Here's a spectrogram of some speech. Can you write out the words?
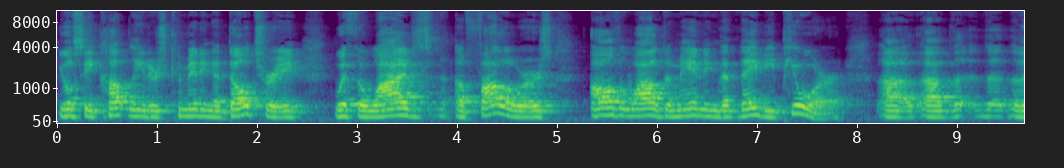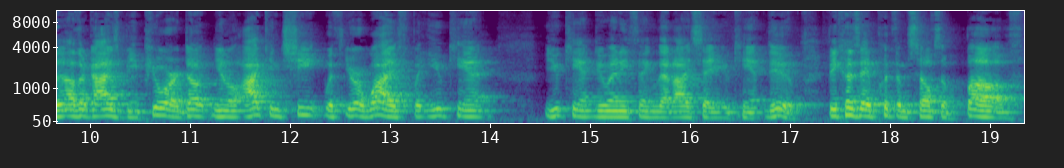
you'll see cult leaders committing adultery with the wives of followers, all the while demanding that they be pure uh, uh, the, the, the other guys be pure. Don't, you know, I can cheat with your wife, but you can't, you can't do anything that I say you can't do because they put themselves above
